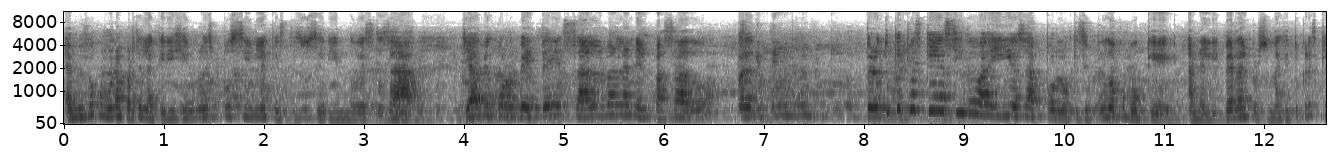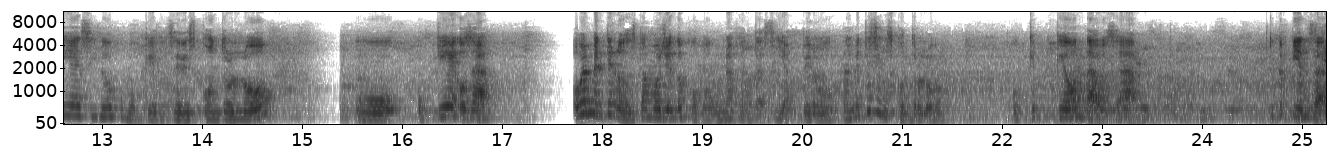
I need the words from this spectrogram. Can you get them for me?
a mí fue como una parte en la que dije, no es posible que esté sucediendo esto. O sea, ya mejor vete, sálvala en el pasado. Para que tenga un buen futuro. Pero tú qué crees que haya sido ahí, o sea, por lo que se pudo como que analizar al personaje, ¿tú crees que haya sido como que se descontroló? ¿O, o qué? O sea, obviamente nos estamos yendo como a una fantasía, pero ¿realmente se descontroló? ¿O qué, qué onda? O sea, ¿Tú qué piensas?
